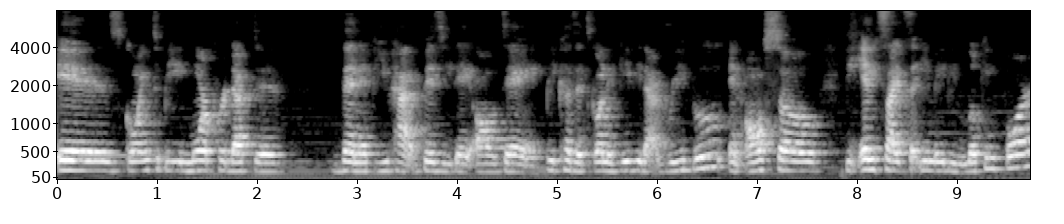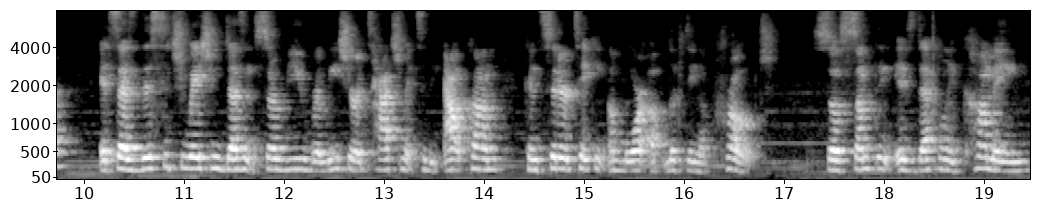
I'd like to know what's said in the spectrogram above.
is going to be more productive than if you had a busy day all day because it's going to give you that reboot and also the insights that you may be looking for. It says this situation doesn't serve you, release your attachment to the outcome, consider taking a more uplifting approach. So something is definitely coming.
